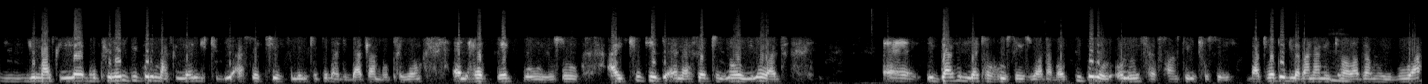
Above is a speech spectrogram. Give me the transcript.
you must learn people must learn to be assertive ba di batlang bophelong and have backbone. So i took it and i said no you know what uh, it doesn't matter who says what about people will always have something to say. But what did lebana le ba batlang go bua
